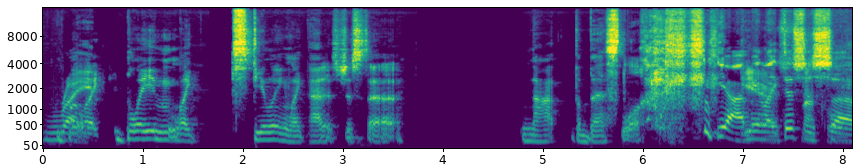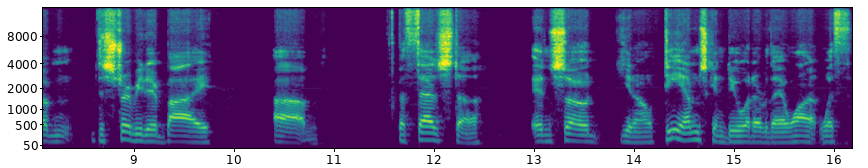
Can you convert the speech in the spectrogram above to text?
Right. But, like blatant like stealing like that is just uh not the best look. yeah i mean like this is cool. um distributed by um bethesda and so you know dms can do whatever they want with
